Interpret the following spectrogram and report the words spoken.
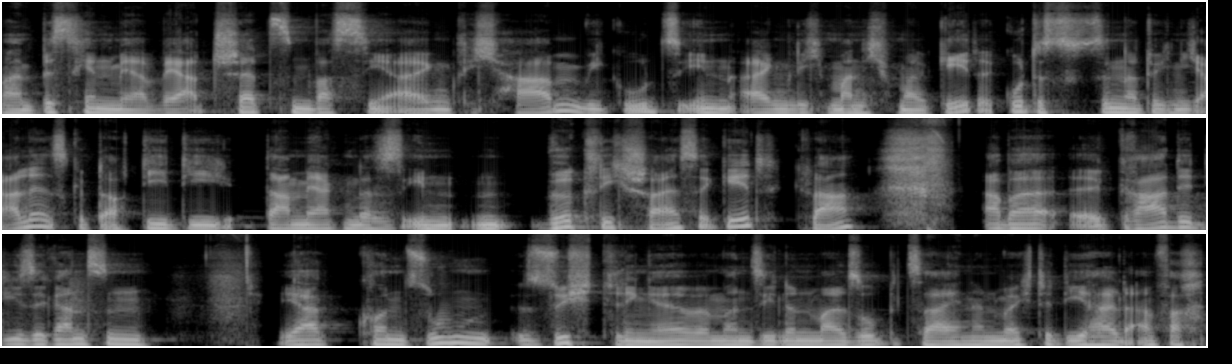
mal ein bisschen mehr wertschätzen, was sie eigentlich haben, wie gut es ihnen eigentlich manchmal geht. Gut, es sind natürlich nicht alle. Es gibt auch die, die da merken, dass es ihnen wirklich scheiße geht, klar. Aber äh, gerade diese ganzen ja, Konsumsüchtlinge, wenn man sie dann mal so bezeichnen möchte, die halt einfach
